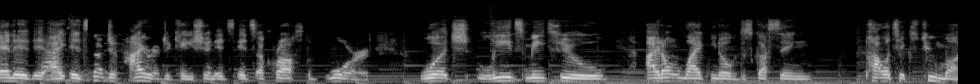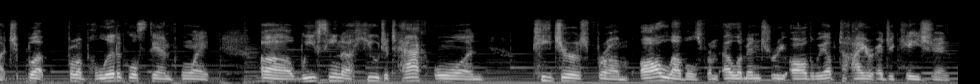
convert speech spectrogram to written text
and it, it I, it's not just higher education it's it's across the board which leads me to i don't like you know discussing politics too much but from a political standpoint uh, we've seen a huge attack on teachers from all levels from elementary all the way up to higher education.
